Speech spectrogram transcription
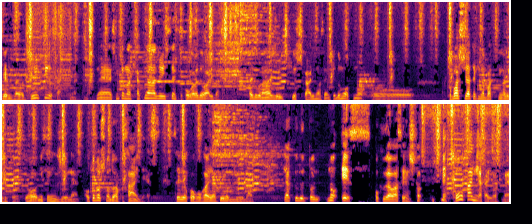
現在は19歳になってますね。身長の171センチと小柄ではあります。体重71キロしかありませんけども、その、飛ばし屋的なバッティングができそうですよ。2020年。おととしのドラフト3位です。星稜高校からヤクルトに入団。ヤクルトのエース、奥川選手の1年後輩に当たりますね。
